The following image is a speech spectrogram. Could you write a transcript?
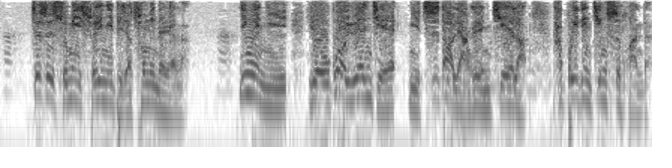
啊。这是属于属于你比较聪明的人了。啊。因为你有过冤结，你知道两个人结了，他不一定今世还的。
